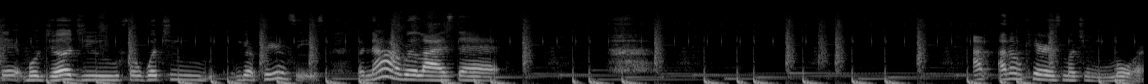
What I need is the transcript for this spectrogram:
that will judge you for what you your appearance is. But now I realize that I, I don't care as much anymore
